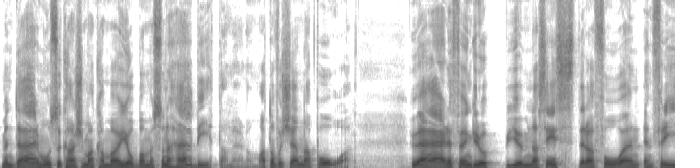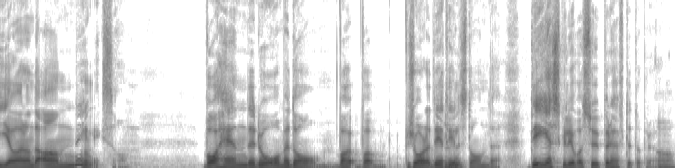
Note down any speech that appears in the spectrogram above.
Men däremot så kanske man kan börja jobba med såna här bitar med dem, att de får känna på. Hur är det för en grupp gymnasister att få en, en frigörande andning liksom? Vad händer då med dem? Vad, vad, förstår du? Det tillståndet. Det skulle ju vara superhäftigt att pröva.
